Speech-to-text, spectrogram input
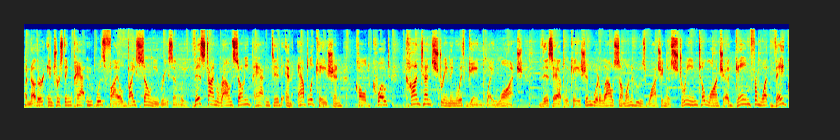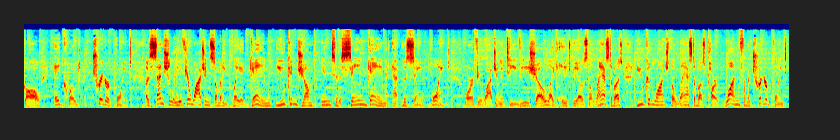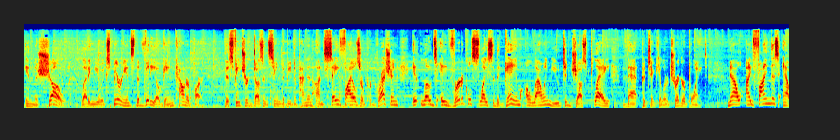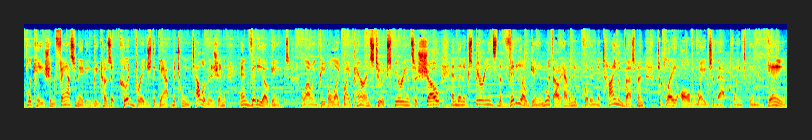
Another interesting patent was filed by Sony recently. This time around, Sony patented an application called, quote, Content Streaming with Gameplay Launch. This application would allow someone who's watching a stream to launch a game from what they call a, quote, trigger point. Essentially, if you're watching somebody play a game, you can jump into the same game at the same point. Or if you're watching a TV show like HBO's The Last of Us, you could launch The Last of Us Part 1 from a trigger point in the show, letting you experience the video game counterpart. This feature doesn't seem to be dependent on save files or progression. It loads a vertical slice of the game, allowing you to just play that particular trigger point. Now, I find this application fascinating because it could bridge the gap between television and video games, allowing people like my parents to experience a show and then experience the video game without having to put in the time investment to play all the way to that point in the game.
